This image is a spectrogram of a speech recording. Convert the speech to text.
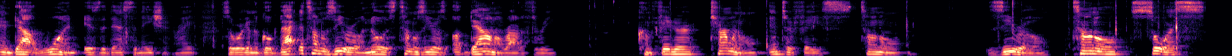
and dot one is the destination, right? So we're gonna go back to tunnel zero and notice tunnel zero is up down on router three. Configure terminal interface tunnel zero. Tunnel source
